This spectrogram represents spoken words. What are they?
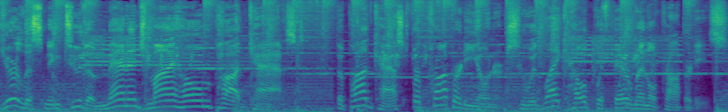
You're listening to the Manage My Home podcast, the podcast for property owners who would like help with their rental properties.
